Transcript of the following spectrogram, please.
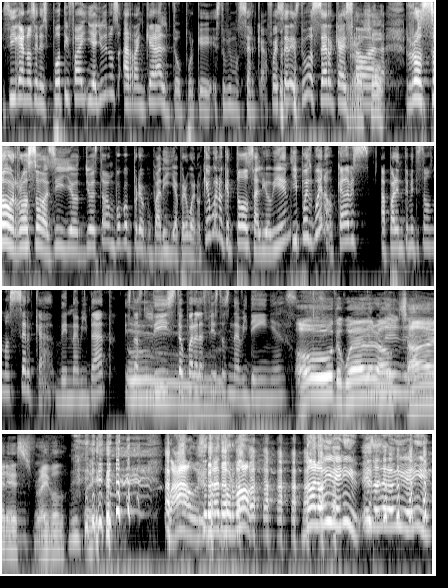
Síganos en Spotify y ayúdenos a rankear alto porque estuvimos cerca. Fue ser, estuvo cerca esa bala. Rozó, rozó. Sí, yo, yo estaba un poco preocupadilla, pero bueno, qué bueno que todo salió bien. Y pues bueno, cada vez aparentemente estamos más cerca de Navidad. ¿Estás listo para las fiestas navideñas? Oh, the weather outside is frightful. ¡Wow! Se transformó. No lo vi venir. Eso no lo vi venir.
